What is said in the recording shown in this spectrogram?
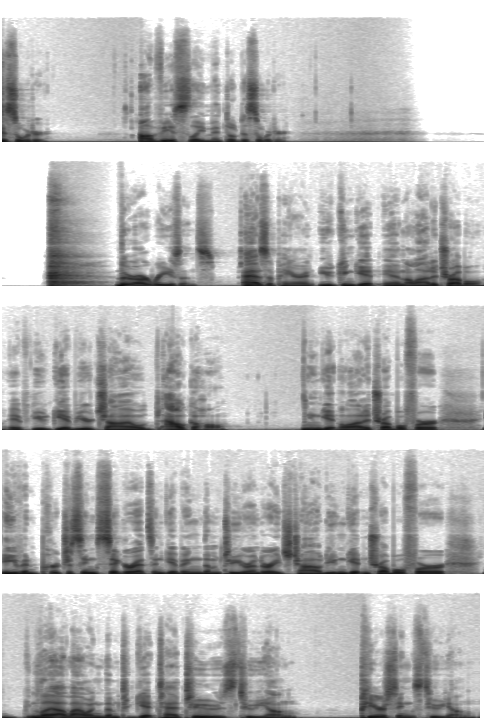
disorder. Obviously, mental disorder. There are reasons. As a parent, you can get in a lot of trouble if you give your child alcohol. You can get in a lot of trouble for even purchasing cigarettes and giving them to your underage child. You can get in trouble for allowing them to get tattoos too young, piercings too young.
